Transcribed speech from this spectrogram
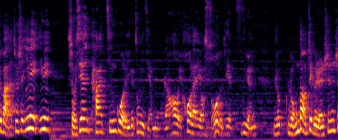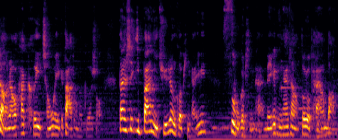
对吧？就是因为因为首先他经过了一个综艺节目，然后后来有所有的这些资源融融到这个人身上，然后他可以成为一个大众的歌手。但是，一般你去任何平台，因为四五个平台，每个平台上都有排行榜，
